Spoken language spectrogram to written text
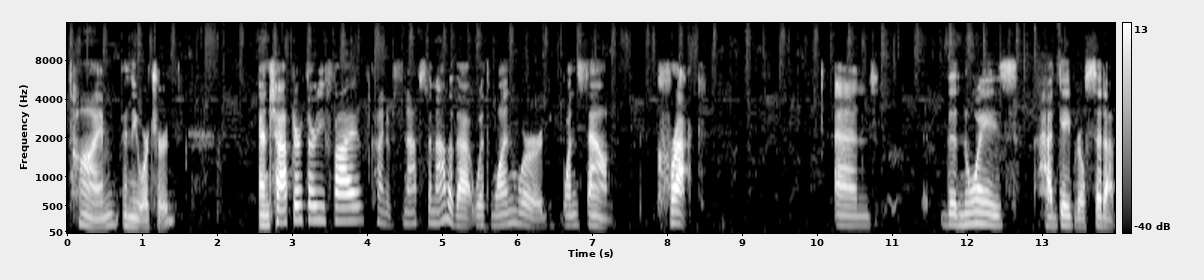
time in the orchard. And chapter 35 kind of snaps them out of that with one word one sound crack. And the noise had Gabriel sit up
